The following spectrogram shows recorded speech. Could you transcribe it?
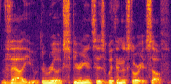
value, the real experience is within the story itself.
